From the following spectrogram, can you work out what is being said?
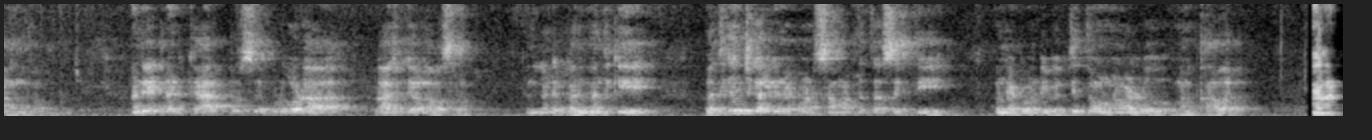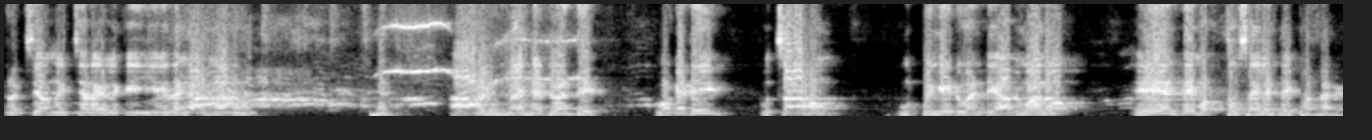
ఆనందబాబు. అంటే ఇట్లాంటి క్యారెక్టర్స్ ఎప్పుడు కూడా రాజకీయాలు అవసరం. ఎందుకంటే పది మందికి బతికించగలిగినటువంటి సమర్థత శక్తి ఉన్నటువంటి వ్యక్తిత్వం ఉన్నవాళ్ళు మనకు కావాలి. డ్రగ్స్ ఏమన్నా ఇచ్చారా వీళ్ళకి? ఈ విధంగా అనుమానం. ఆ విధమైనటువంటి ఒకటి ఉత్సాహం ఉప్పొంగేటువంటి అభిమానం ఏ అంటే మొత్తం సైలెంట్ అయిపోతారు.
